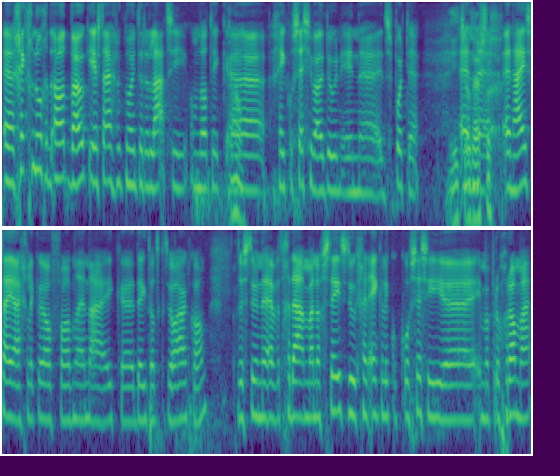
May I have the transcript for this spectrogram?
eh, gek genoeg had, wou ik eerst eigenlijk nooit een relatie. Omdat ik eh, geen concessie wou doen in, eh in sporten. Jeetje, wat en, heftig. en hij zei eigenlijk wel van, nou, ik denk dat ik het wel aan kan. Dus toen hebben we het gedaan, maar nog steeds doe ik geen enkele concessie in mijn programma.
